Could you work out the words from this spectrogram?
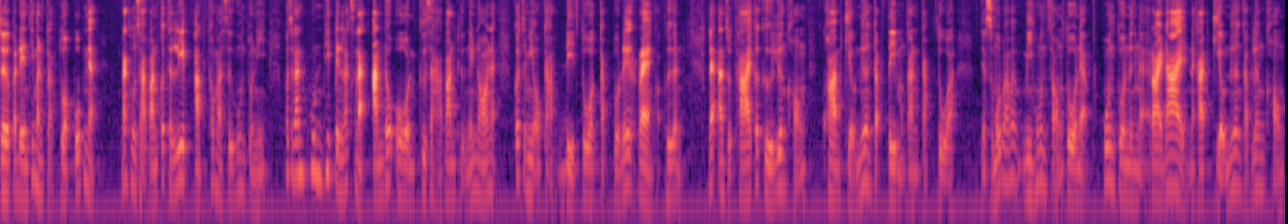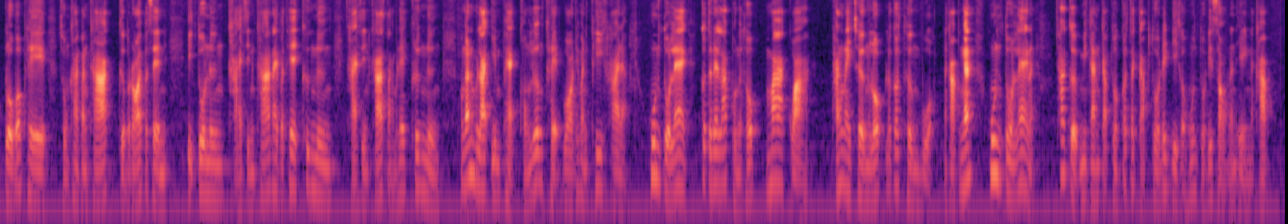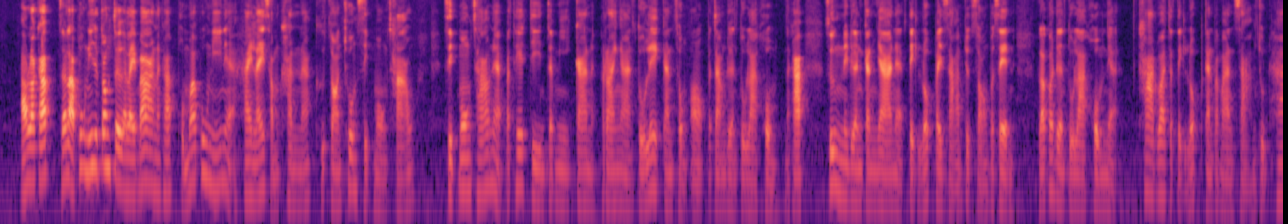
เจอประเด็นที่มันกลับตัวปุ๊บเนี่ยนักทุนสถาบันก็จะรีบอัดเข้ามาซื้อหุ้นตัวนี้ เพราะฉะนั้นหุ้นที่เป็นลักษณะ under own คือสถาบันถือน้อยๆเนี่ยก็จะมีโอกาสดีดตัวกลับตัวได้แรงกว่าเพื่อน และอันสุดท้ายก็คือเรื่องของความเกี่ยวเนื่องกับธีมของการกลับตัว อย่างสมมุติว่ามีหุ้น 2 ตัวเนี่ยหุ้นตัวหนึ่งเนี่ยรายได้นะครับเกี่ยวเนื่องกับเรื่องของ global play สงครามการค้าเกือบร้อยเปอร์เซ็นต์อีกตัวหนึ่งขายสินค้าในประเทศครึ่งหนึ่งขายสินค้าต่างประเทศครึ่งหนึ่งเพราะงั้นเวลา impact ของเรื่อง trade war ที่มันคลี่คลายน่ะหุ้นตัวแรกก็จะได้รับผลกระทบมากกว่าทั้งในเชิงลบแล้วก็เชิงบวกนะครับงั้นหุ้นตัวแรกเนี่ยถ้าเกิดมีการกลับตัวก็จะกลับตัวได้ดีกว่าหุ้นตัวที่ 2 นั่นเองนะครับ เอาละครับสำหรับพรุ่งนี้จะต้องเจออะไรบ้างนะครับ ผมว่าพรุ่งนี้เนี่ยไฮไลท์สำคัญนะคือตอนช่วง 10 โมงเช้า 10 โมงเช้าเนี่ยประเทศจีนจะมีการรายงานตัวเลขการส่งออกประจำเดือนตุลาคมนะครับซึ่งในเดือนกันยาเนี่ยติดลบไป 3.2%แล้วก็เดือนตุลาคมเนี่ยคาดว่าจะติดลบกันประมาณ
